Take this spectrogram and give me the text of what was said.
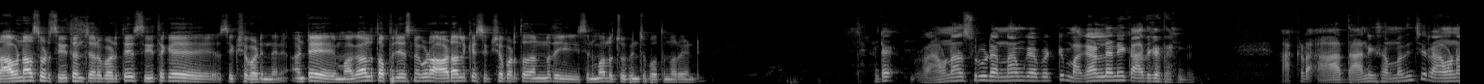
రావణాసుడు సీతను చెరబడితే సీతకే శిక్ష పడిందని. అంటే మగాళ్ళు తప్పు చేసినా కూడా ఆడాలకే శిక్ష పడుతుంది అన్నది ఈ సినిమాలో చూపించబోతున్నారు ఏంటి? అంటే రావణాసురుడు అన్నాం కాబట్టి మగాళ్ళనే కాదు కదండి. అక్కడ ఆ దానికి సంబంధించి రావణ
